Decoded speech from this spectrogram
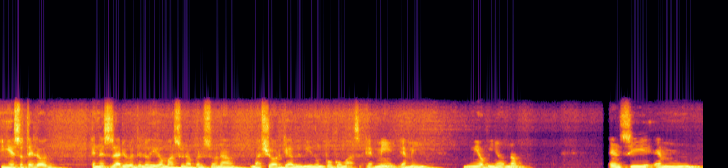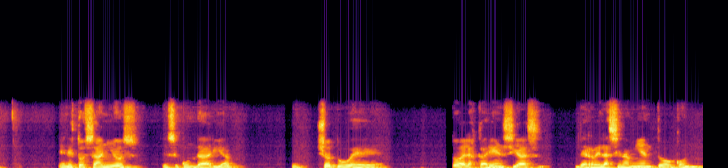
y eso te lo es necesario que te lo diga más una persona mayor que ha vivido un poco más. Es mi, es mi, mi opinión, ¿no? En sí, en, en estos años de secundaria, yo tuve todas las carencias de relacionamiento con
